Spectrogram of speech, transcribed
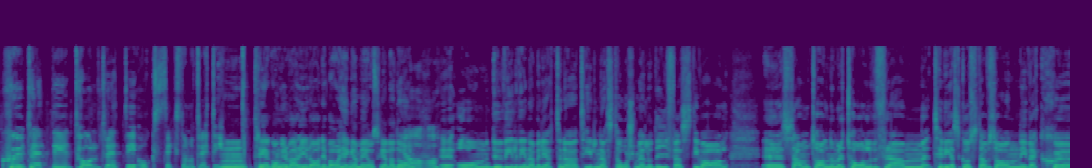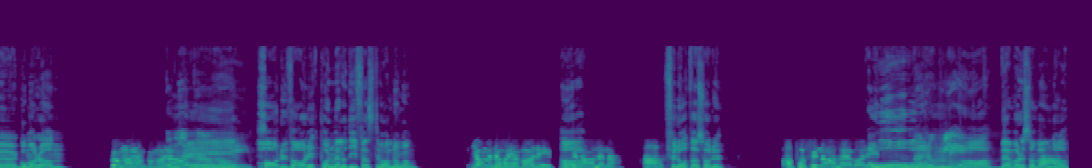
7.30, 12.30 och 16.30. Mm. Tre gånger varje dag, det är bara att hänga med oss hela dagen. Ja. Eh, om du vill vinna biljetterna till nästa års melodifestival. Eh, samtal nummer 12 fram, Therese Gustafsson i Växjö. God morgon! God morgon, god morgon. Hej! Har du varit på en melodifestival någon gång? Ja, men det har jag varit. På Ja. finalerna. Ja. Förlåt, vad sa du? ja, på final har jag varit. Åh! Ja, vem var det som vann Ja. då?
